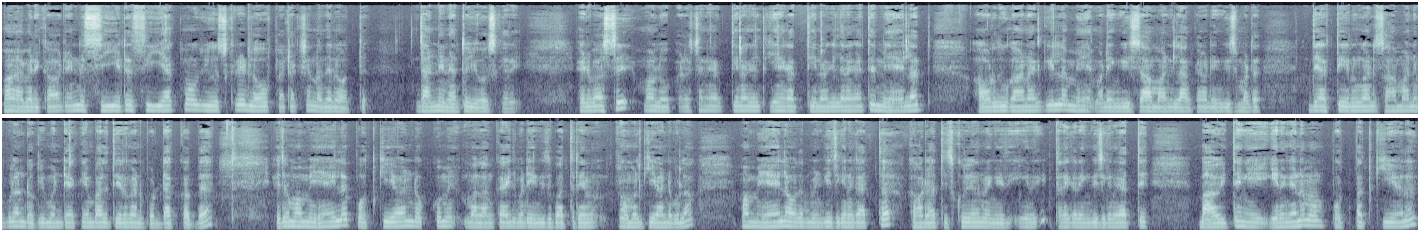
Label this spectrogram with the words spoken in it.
මම ඇමරිකාවට එන්න 100ට 100ක්ම යූස් කරේ ලෝ ප්‍රොඩක්ෂන් නොදැනවත්. දන්නේ නැතුව යූස් කරේ. ඊට පස්සේ මම ලෝ ප්‍රොඩක්ෂන් එකක් තියනවා කියන එකක් තියනවා කියලා දැනගත්තේ මේ ඇලත් අවුරුදු ගානක් ගිහිල්ලා මේ මට ඉංග්‍රීසි සාමාන්‍ය ලංකාවට ඉංග්‍රීසි මට දෙයක් තේරුම් ගන්න සාමාන්‍ය පුළුවන් ඩොකියුමන්ට් එකක් එකෙන් බලලා තේරුම් ගන්න පොඩ්ඩක්වත් බෑ. ඒතර මම මෙහි ඇවිල්ලා පොත් කියවන්න ඔක්කොම මම ලංකාවේදී මට ඉංග්‍රීසි පත්‍රේ නෝමල් කියවන්න පුළුවන්. මම මෙහි ඇවිල්ලා හොඳට ඉංග්‍රීසි ඉගෙන ගත්තා. කවදාවත් ඉස්කෝලේ යන ඉංග්‍රීසි තනිකර ඉංග්‍රීසි ඉගෙන ගත්තේ භාවිතෙන් ඒ ඉගෙනගෙන මම පොත්පත් කියවලා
